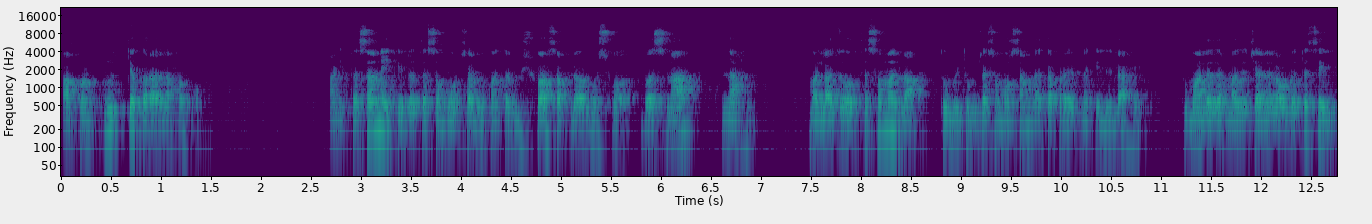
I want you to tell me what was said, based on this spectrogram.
आपण कृत्य करायला हवं. आणि तसं नाही केलं तर समोरच्या लोकांचा विश्वास आपल्यावर बसवा बसणार नाही. मला जो अर्थ समजला तो मी तुमच्यासमोर सांगण्याचा प्रयत्न केलेला आहे. तुम्हाला जर माझं चॅनल आवडत असेल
